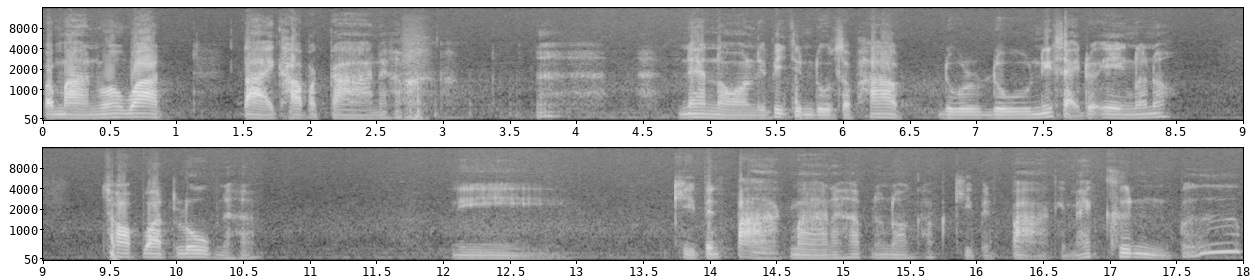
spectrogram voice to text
ประมาณว่าวาดตายคาปากกานะครับ แน่นอนเลยพี่จุนดูสภาพดูดูนิสัยตัวเองแล้วเนาะ ชอบวาดรูปนะครับ นี่ ขีดเป็นปากมานะครับ น้องๆครับ ขีดเป็นปากเห็นไหมขึ้นปุ๊บ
